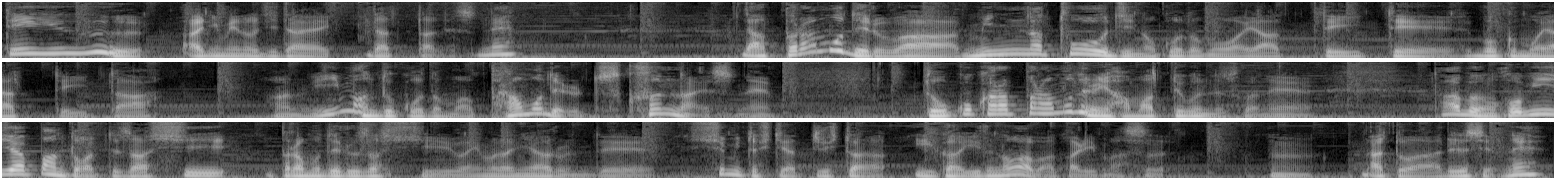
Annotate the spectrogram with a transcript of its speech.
ていうアニメの時代だったですね。でプラモデルはみんな当時の子供はやっていて、僕もやっていた。あの今の子供はプラモデル作んないですね。どこからプラモデルにはまっていくんですかね。多分、ホビージャパンとかって雑誌、プラモデル雑誌は未だにあるんで、趣味としてやってる人がいるのは分かります。うん。あとはあれですよね。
